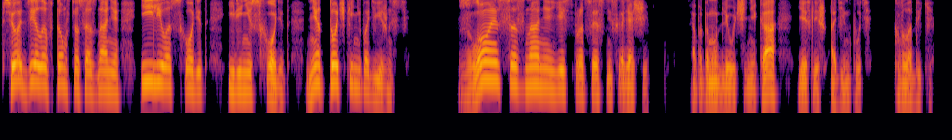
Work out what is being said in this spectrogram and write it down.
Все дело в том, что сознание или восходит, или не сходит, нет точки неподвижности. Злое сознание есть процесс нисходящий, а потому для ученика есть лишь один путь — к владыке.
